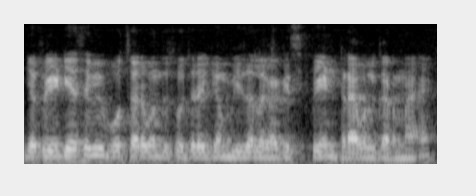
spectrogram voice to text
या फिर इंडिया से भी बहुत सारे बंदे सोच रहे हैं कि हम वीज़ा लगा के स्पेन ट्रैवल करना है।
